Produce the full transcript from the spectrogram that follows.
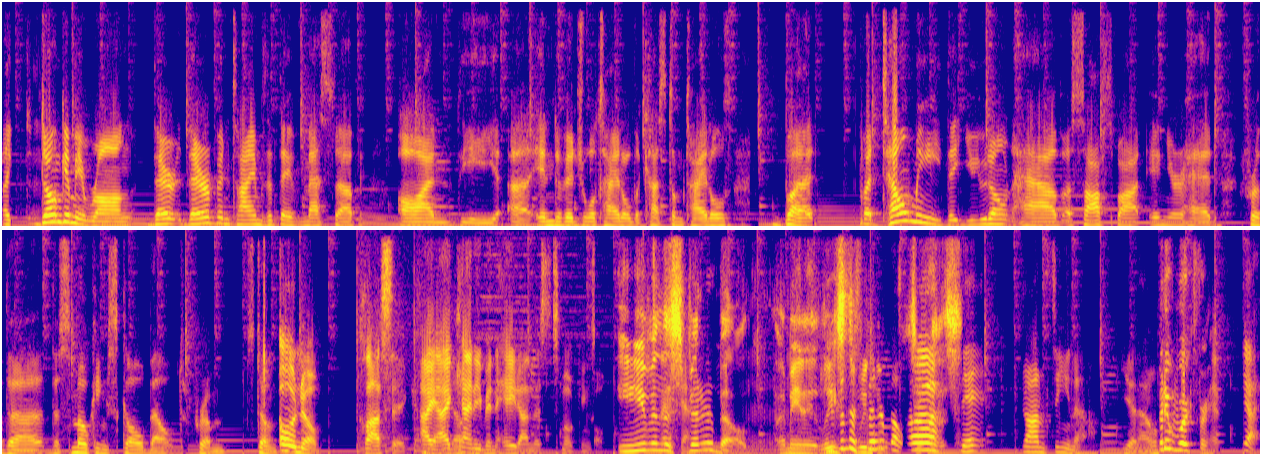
Like, don't get me wrong. There there have been times that they've messed up on the uh, individual title, the custom titles, but but tell me that you don't have a soft spot in your head for the the smoking skull belt from Stone. Cold. Oh no, classic. I, I Yep. can't even hate on this smoking skull. Even the I can't. spinner belt. I mean, at least Even the spinner belt Uh, fit John Cena. You know. But it worked for him. Yeah,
